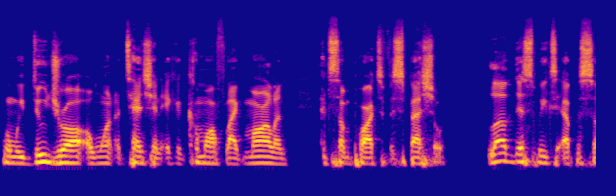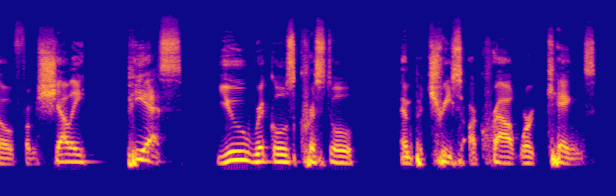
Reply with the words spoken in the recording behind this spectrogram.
When we do draw or want attention, it could come off like Marlon at some parts of his special. Love this week's episode from Shelly. P.S. You, Rickles, Crystal, and Patrice are crowd work kings,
